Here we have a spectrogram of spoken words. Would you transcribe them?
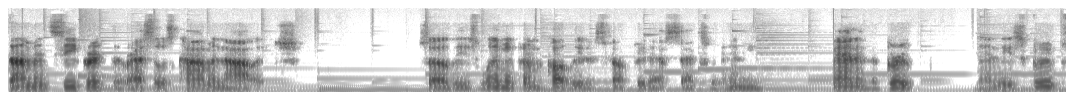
Some in secret, the rest was common knowledge. So these women criminal cult leaders felt free to have sex with any man in the group. And these groups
